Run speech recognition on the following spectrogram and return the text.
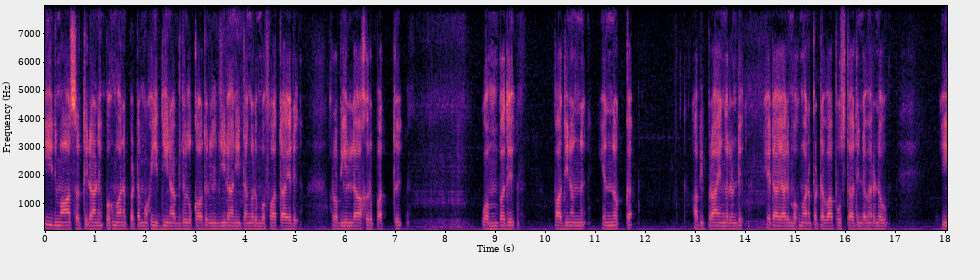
ഈ മാസത്തിലാണ് ബഹുമാനപ്പെട്ട മൊഹീദ്ദീൻ അബ്ദുൽ ഖാദിർ ജിലാനി തങ്ങളും വഫാത്തായത്. റബിയുല്ലാഹിർ പത്ത് ഒമ്പത് പതിനൊന്ന് എന്നൊക്കെ അഭിപ്രായങ്ങളുണ്ട്. ഏതായാലും ബഹുമാനപ്പെട്ട വാപ്പുസ്താദിന്റെ മരണവും ഈ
